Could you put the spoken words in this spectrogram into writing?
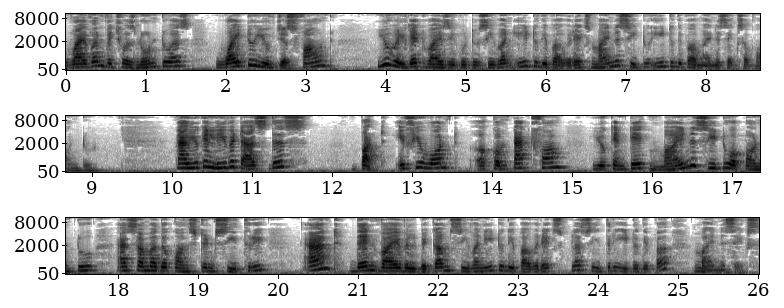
y1 which was known to us, y2 you've just found. You will get y is equal to c1 e to the power x minus c2 e to the power minus x upon 2. Now you can leave it as this, but if you want a compact form, you can take minus c2 upon 2 as some other constant c3 and then y will become c1 e to the power x plus c3 e to the power minus x.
